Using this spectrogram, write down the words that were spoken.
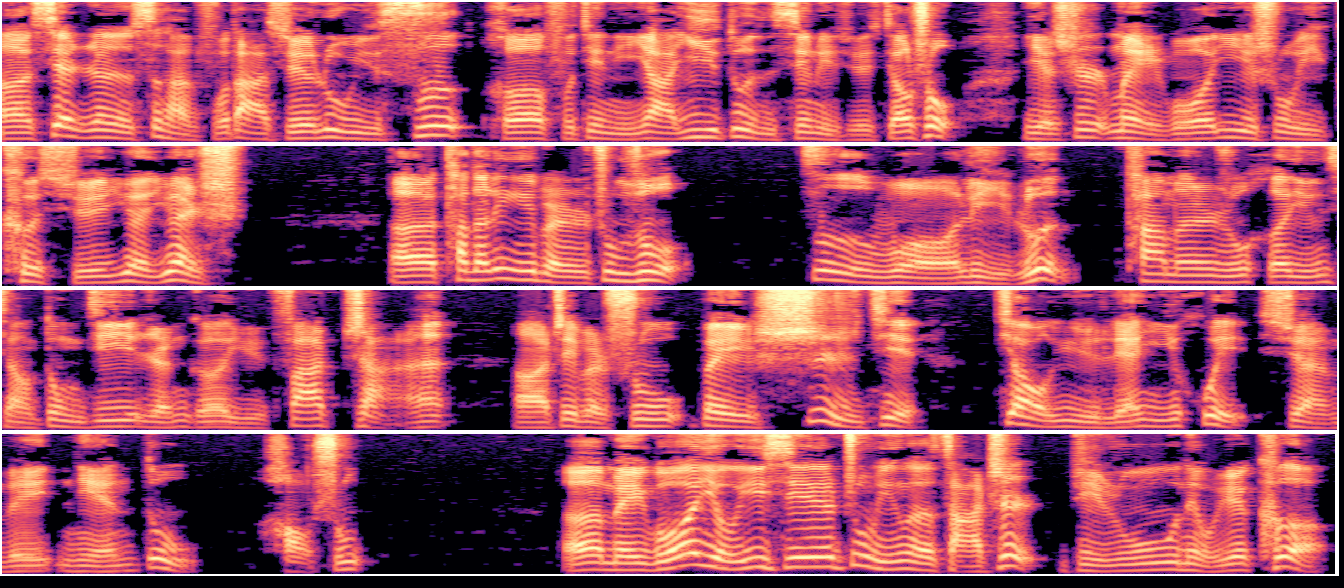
呃，现任斯坦福大学路易斯和弗吉尼亚伊顿心理学教授，也是美国艺术与科学院院士。呃，他的另一本著作《自我理论：他们如何影响动机、人格与发展》啊，这本书被世界教育联谊会选为年度好书。呃，美国有一些著名的杂志，比如《纽约客》。《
